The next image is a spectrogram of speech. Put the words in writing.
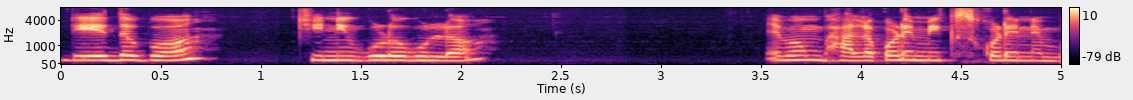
দিয়ে দেব চিনি গুঁড়োগুলো এবং ভালো করে মিক্স করে নেব।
